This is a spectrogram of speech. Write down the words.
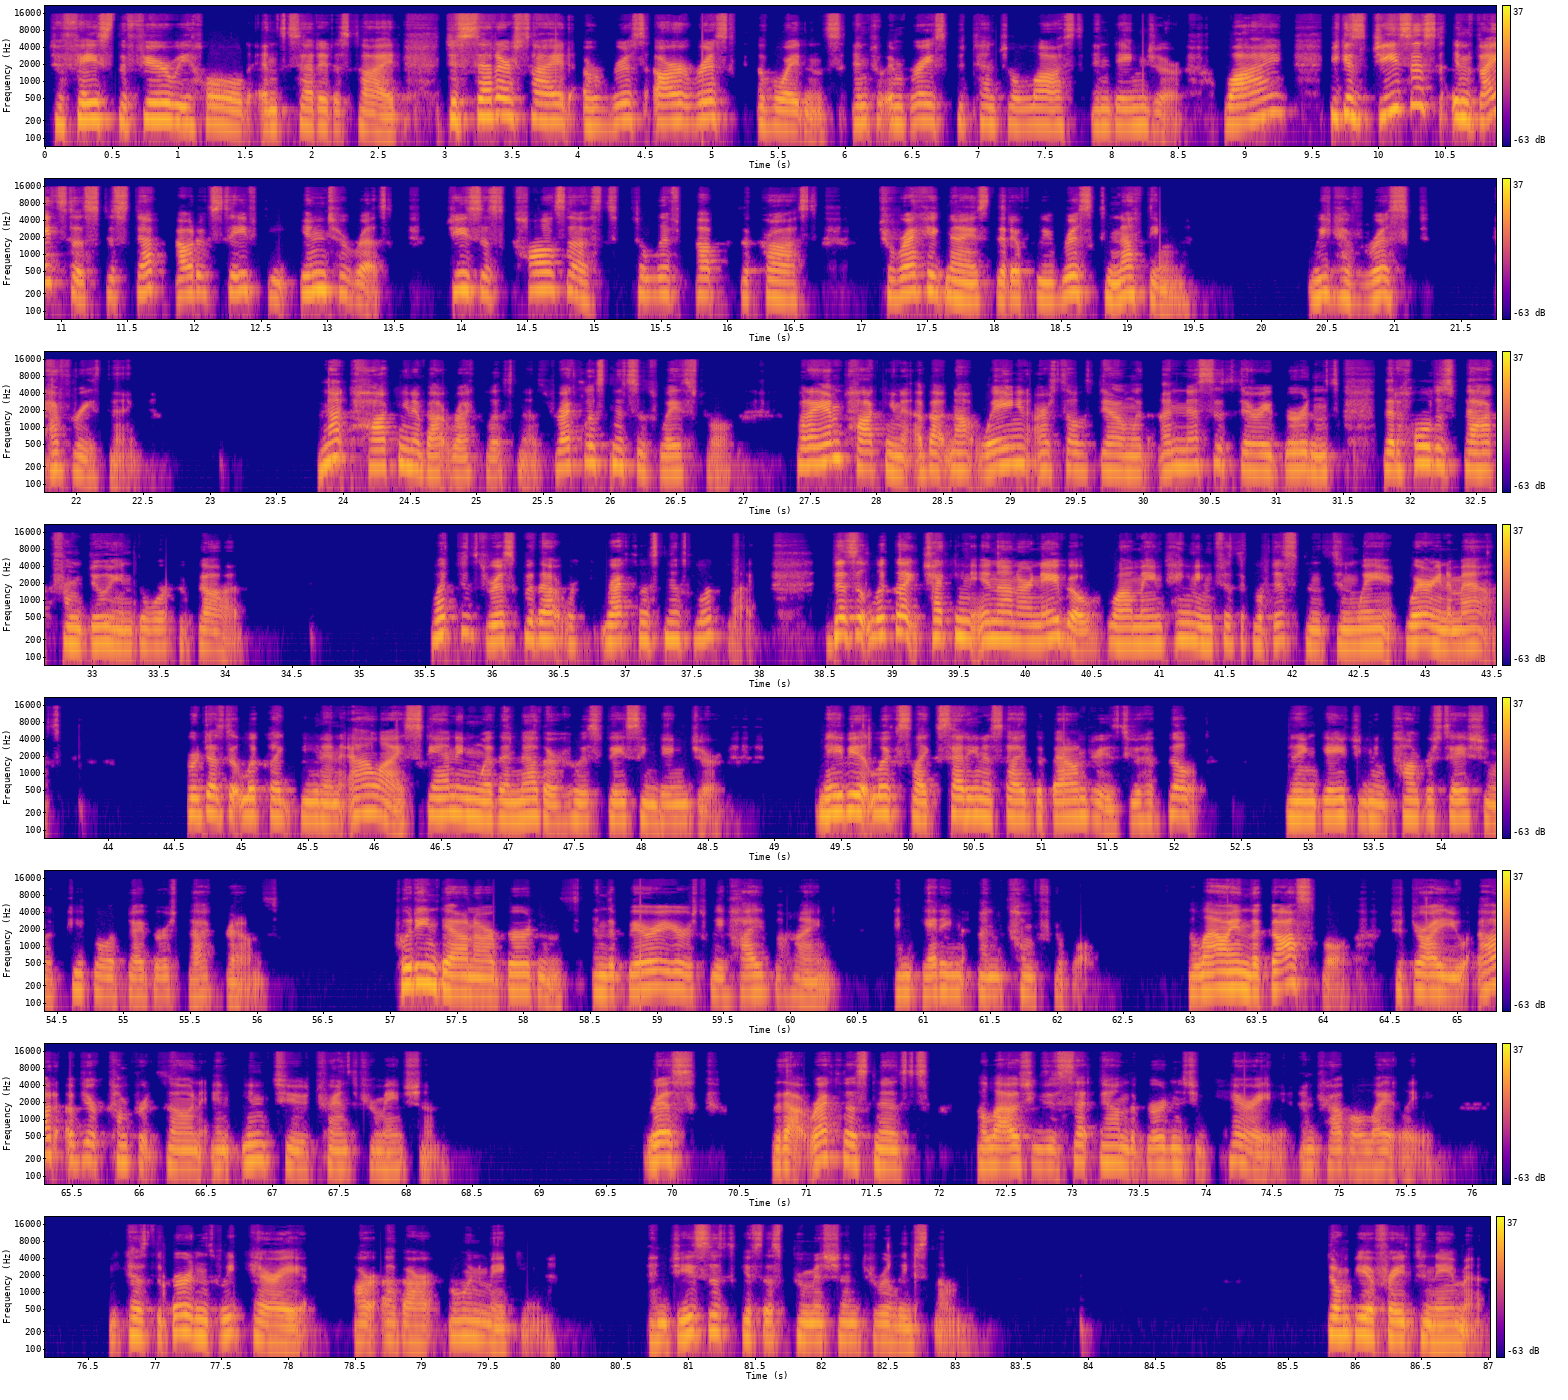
to face the fear we hold and set it aside, to set aside risk, our risk avoidance and to embrace potential loss and danger. Why? Because Jesus invites us to step out of safety into risk. Jesus calls us to lift up the cross, to recognize that if we risk nothing, we have risked everything. I'm not talking about recklessness. Recklessness is wasteful. But I am talking about not weighing ourselves down with unnecessary burdens that hold us back from doing the work of God. What does risk without re- recklessness look like? Does it look like checking in on our neighbor while maintaining physical distance and we- wearing a mask? Or does it look like being an ally, standing with another who is facing danger? Maybe it looks like setting aside the boundaries you have built and engaging in conversation with people of diverse backgrounds putting down our burdens and the barriers we hide behind and getting uncomfortable, allowing the gospel to draw you out of your comfort zone and into transformation. Risk without recklessness allows you to set down the burdens you carry and travel lightly because the burdens we carry are of our own making. And Jesus gives us permission to release them. Don't be afraid to name it.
